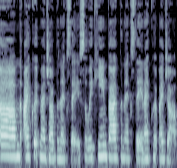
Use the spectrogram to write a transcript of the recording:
um, I quit my job the next day. So we came back the next day and I quit my job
